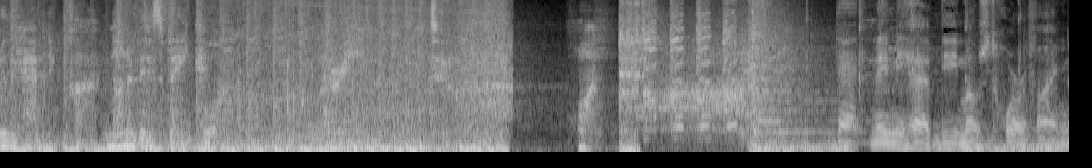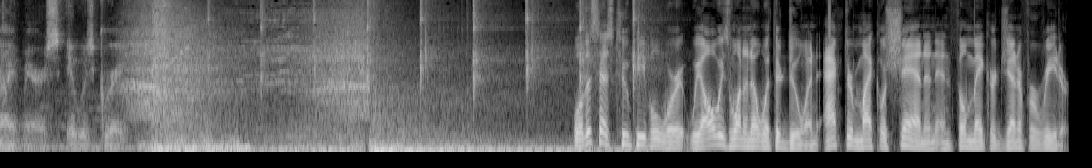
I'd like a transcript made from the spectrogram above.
really happening. Fine. None of it is fake. One, three, made me have the most horrifying nightmares. It was great. Well, this has two people where we always want to know what they're doing actor Michael Shannon and filmmaker Jennifer Reeder.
